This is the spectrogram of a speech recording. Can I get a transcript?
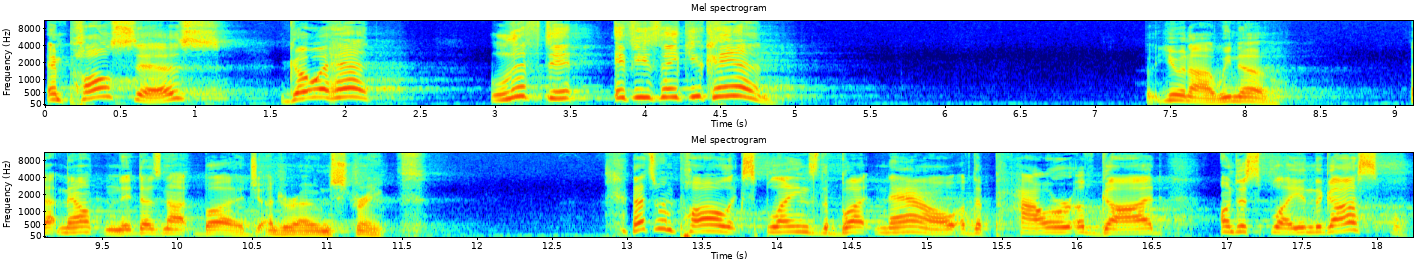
And Paul says, "Go ahead. Lift it if you think you can." But you and I, we know that mountain, it does not budge under our own strength. That's when Paul explains the but now of the power of God on display in the gospel.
